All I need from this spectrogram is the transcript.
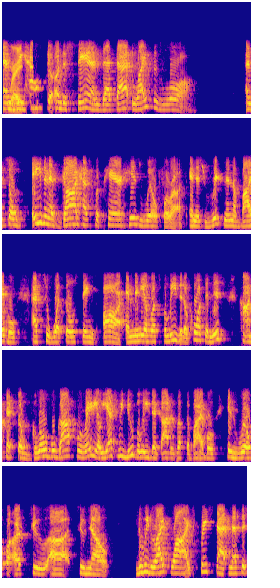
And Right. we have to understand that that life is law. And so, even as God has prepared His will for us, and it's written in the Bible as to what those things are, and many of us believe it. Of course, in this context of global gospel radio, yes, we do believe that God has left the Bible, His will for us to uh, to know. Do we likewise preach that message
